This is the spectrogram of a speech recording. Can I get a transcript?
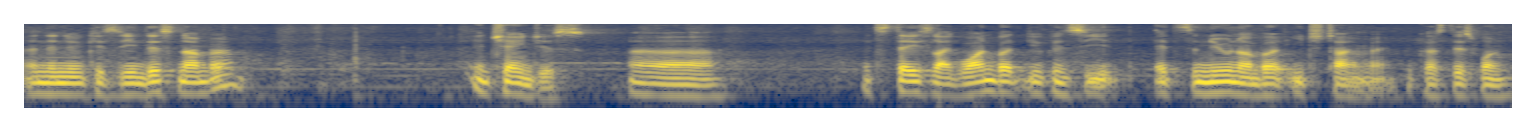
and then you can see this number it changes uh, it stays like one but you can see it's a new number each time right? because this one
